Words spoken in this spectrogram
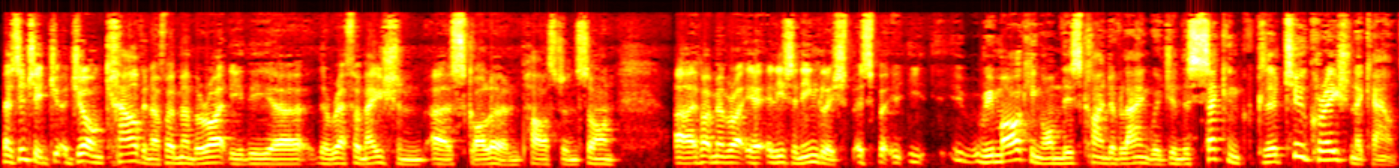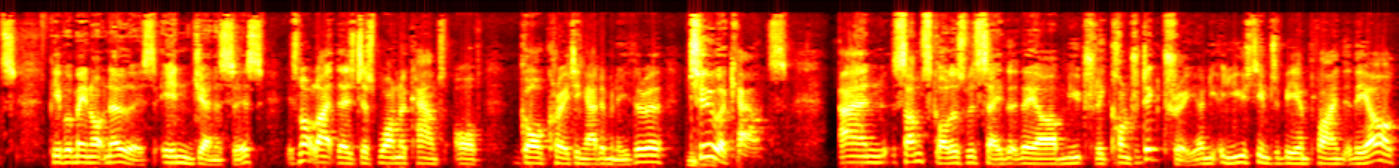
That's interesting. John Calvin, if I remember rightly, the uh, the Reformation uh, scholar and pastor and so on, uh, if I remember right, at least in English, remarking on this kind of language in the second, because there are two creation accounts. People may not know this in Genesis. It's not like there's just one account of God creating Adam and Eve. There are 2 mm-hmm. accounts. And some scholars would say that they are mutually contradictory. And you seem to be implying that they are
